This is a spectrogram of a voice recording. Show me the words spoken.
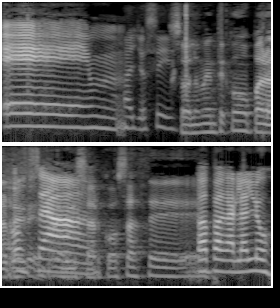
Em, Ah, yo sí. Solamente como para O re- sea, revisar cosas de... para pagar la luz,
